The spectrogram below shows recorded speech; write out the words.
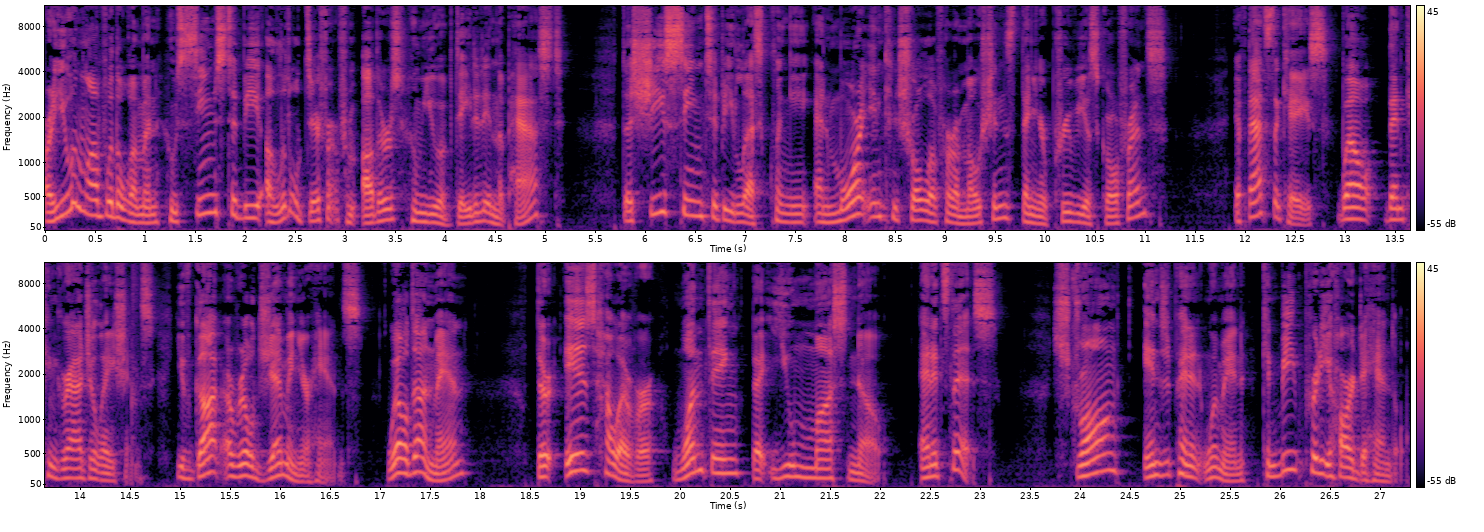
Are you in love with a woman who seems to be a little different from others whom you have dated in the past? Does she seem to be less clingy and more in control of her emotions than your previous girlfriends? If that's the case, well, then congratulations. You've got a real gem in your hands. Well done, man. There is, however, one thing that you must know, and it's this. Strong, independent women can be pretty hard to handle.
